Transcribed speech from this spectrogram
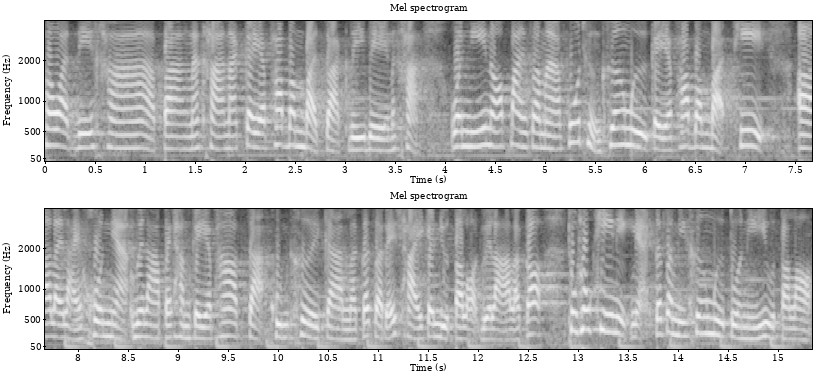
สวัสดีค่ะ ปางนะคะ นักกายภาพบำบัดจากรีเบนค่ะ วันนี้เนาะปางจะมาพูดถึงเครื่องมือกายภาพบำบัดที่หลายหลาย ๆ คนเนี่ยเวลาไปทำกายภาพจะคุ้นเคยกัน แล้วก็จะได้ใช้กันอยู่ตลอดเวลา แล้วก็ทุก ๆ คลินิกเนี่ยก็จะมีเครื่องมือตัวนี้อยู่ตลอด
